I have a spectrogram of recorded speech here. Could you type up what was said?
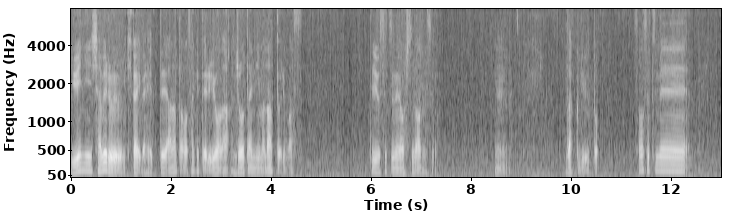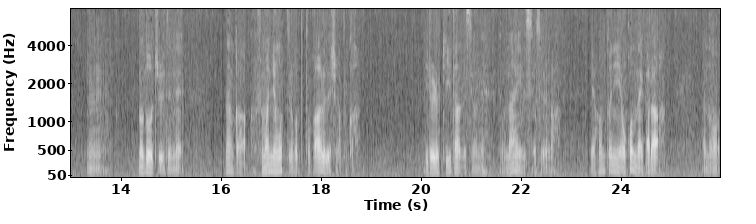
故に喋る機会が減ってあなたを避けてるような状態に今なっております。っていう説明をしてたんですよ。うん。ざっくり言うと。その説明、うん、の道中でね、なんか不満に思ってることとかあるでしょとか、いろいろ聞いたんですよね。でもないんですよ、それが。いや、本当に怒んないから、あの、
